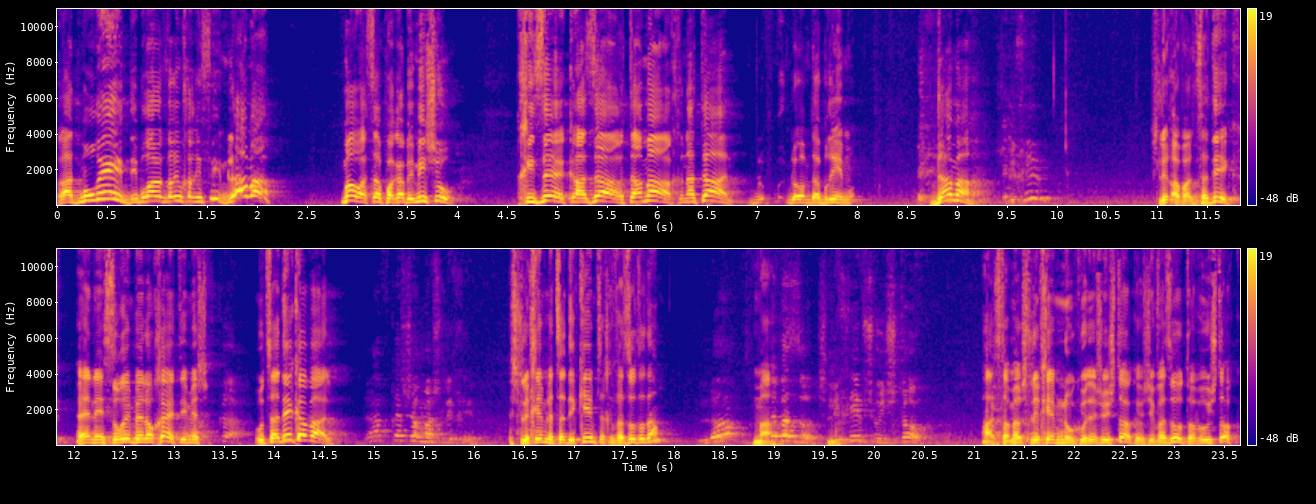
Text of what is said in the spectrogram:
האדמו"רים, דיברו עליו דברים חריפים. למה? מה הוא עשה? פגע במישהו? חיזק, עזר, תמך, נתן. לא מדברים. דמה. שליחים. שליח, אבל צדיק. אין איסורים בלא חטא. יש... הוא צדיק אבל. דווקא שמה שליחים. שליחים לצדיקים, צריך לבזות אותם? לא, מה? לא לבזות. שליחים שהוא ישתוק. אז אתה אומר שליחים, נו, כדי שהוא ישתוק, שיבזו אותו והוא ישתוק.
